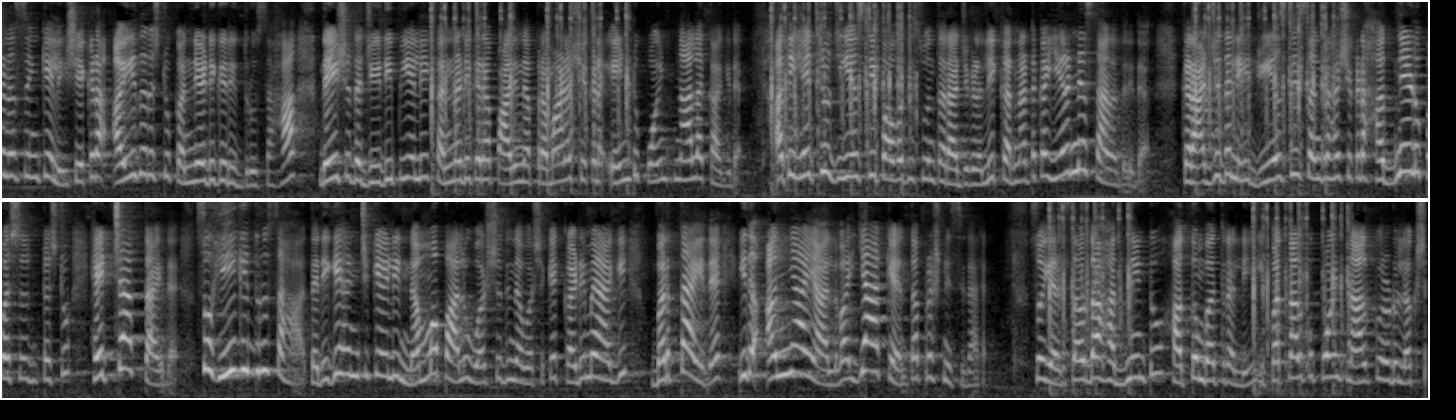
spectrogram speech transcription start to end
ಜನಸಂಖ್ಯೆಯಲ್ಲಿ ಶೇಕಡ ಐದರಷ್ಟು ಕನ್ನಡಿಗರಿದ್ರೂ ಸಹ ದೇಶದ ಜಿಡಿಪಿಯಲ್ಲಿ ಕನ್ನಡಿಗರ ಪಾಲಿನ ಪ್ರಮಾಣ ಶೇಕಡ ಎಂಟು ಪಾಯಿಂಟ್ ನಾಲ್ಕಾಗಿದೆ. ಅತಿ ಹೆಚ್ಚು ಜಿಎಸ್ಟಿ ಪಾವತಿಸುವಂತ ರಾಜ್ಯಗಳಲ್ಲಿ ಕರ್ನಾಟಕ ಎರಡನೇ ಸ್ಥಾನದಲ್ಲಿದೆ. ರಾಜ್ಯದಲ್ಲಿ ಜಿಎಸ್ಟಿ ಸಂಗ್ರಹ ಶೇಕಡ ಹದಿನೇಳು ಪರ್ಸೆಂಟ್ ಅಷ್ಟು ಹೆಚ್ಚಾಗ್ತಾ ಇದೆ. ಸೊ ಹೀಗಿದ್ರೂ ಸಹ ತೆರಿಗೆ ಹಂಚಿಕೆಯಲ್ಲಿ ನಮ್ಮ ಪಾಲು ವರ್ಷದಿಂದ ವರ್ಷಕ್ಕೆ ಕಡಿಮೆ ಆಗಿ ಬರ್ತಾ ಇದೆ. ಇದು ಅನ್ಯಾಯ ಅಲ್ವಾ? ಯಾಕೆ ಅಂತ ಪ್ರಶ್ನಿಸಿದ್ದಾರೆ. ಸೊ ಎರಡ್ ಸಾವಿರದ ಹದಿನೆಂಟು ಹತ್ತೊಂಬತ್ತರಲ್ಲಿ ಇಪ್ಪತ್ನಾಲ್ಕು ಪಾಯಿಂಟ್ ನಾಲ್ಕು ಎರಡು ಲಕ್ಷ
